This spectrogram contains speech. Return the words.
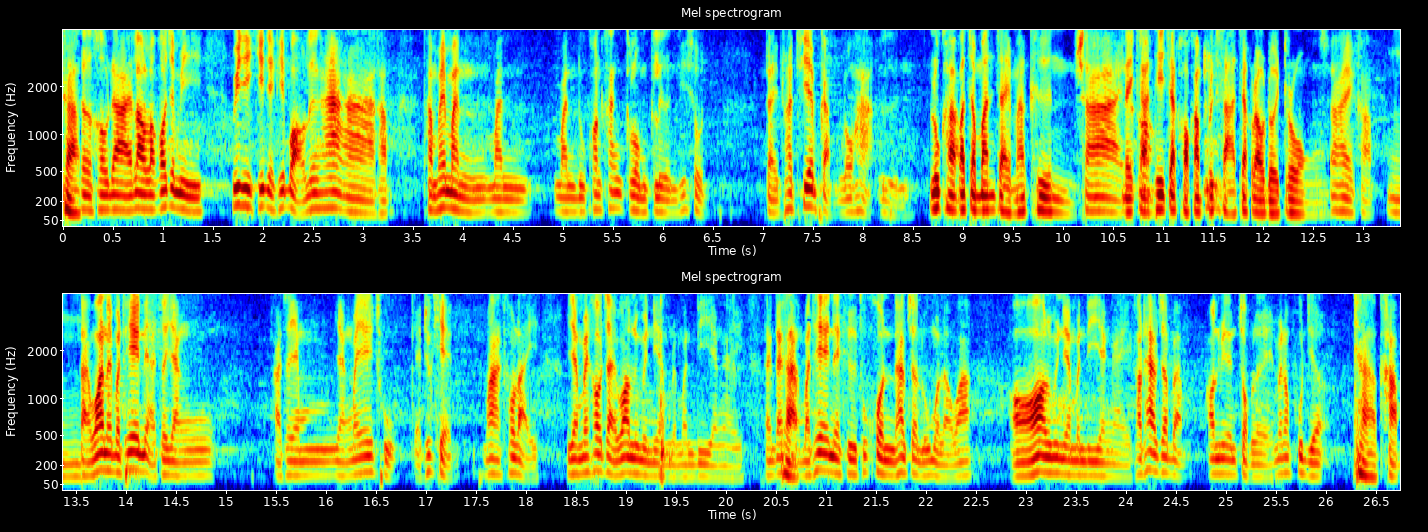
ครับเธอเข้าได้เราเราก็จะมีวิธีคิดอย่างที่บอกเรื่อง 5R ครับทำให้มันมันมันดูค่อนข้างกลมกลืนที่สุด แต่ถ้าเทียบกับโลหะอื่น ลูกค้าก็จะมั่นใจมากขึ้นใช่ในการที่จะขอคำปรึกษาจากเราโดยตรง ใช่ครับอืมแต่ว่าในประเทศเนี่ยอาจจะยังอาจจะยังยังไม่ได้ถูกแก่ทุกเขตมากเท่าไหร่ ยังไม่เข้าใจว่าอลูมิเนียมเนี่ยมันดียังไง แต่ในครับต่างประเทศเนี่ยคือทุกคนแทบจะรู้หมดแล้วว่าอ๋ออลูมิเนียมมันดียังไงเขาแทบจะแบบอลูมิเนียมจบเลยไม่ต้องพูดเยอะครับครับ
